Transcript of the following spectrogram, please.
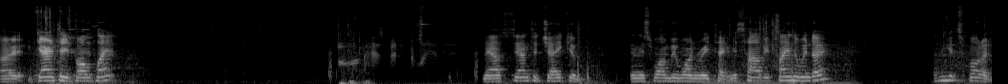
So, guaranteed bomb plant. Now it's down to Jacob in this 1v1 retake. Miss Harvey playing the window. Doesn't get spotted.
